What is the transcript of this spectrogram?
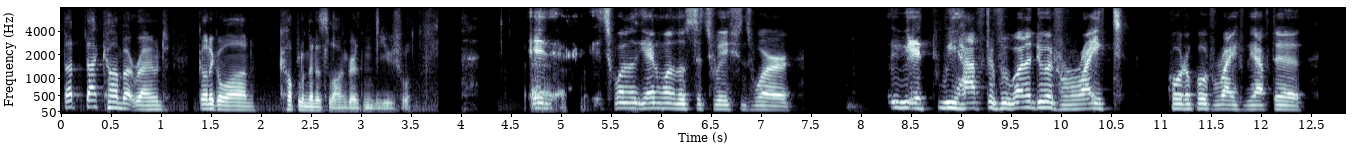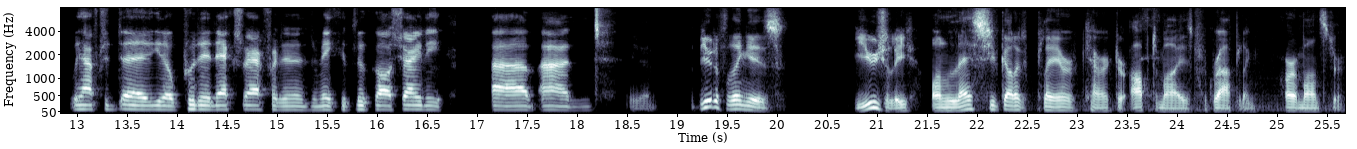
That that combat round going to go on a couple of minutes longer than the usual. it, it's one again one of those situations where it we have to if we want to do it right, quote unquote right, we have to we have to uh, you know put in extra effort in it to make it look all shiny. Um, and Yeah. The beautiful thing is, usually, unless you've got a player character optimized for grappling or a monster,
